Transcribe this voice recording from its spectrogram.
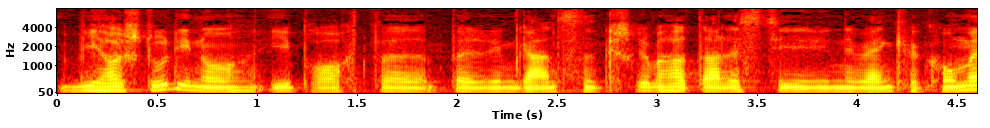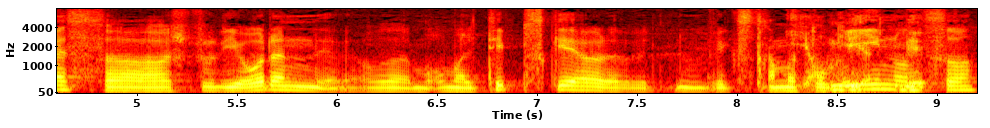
wie hast du die noch gebraucht bei, bei dem Ganzen? Geschrieben hat alles die Nevenka Gomez. Äh, hast du die auch dann, oder mal Tipps gegeben, oder wegen Dramaturgien ja, wir, und so?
